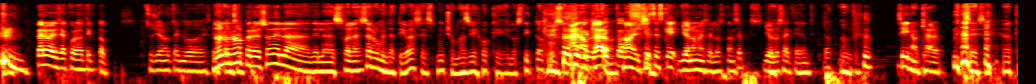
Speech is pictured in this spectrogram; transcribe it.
pero es de acuerdo a TikTok. Entonces yo no tengo ese No, no, no, pero eso de, la, de las falacias argumentativas es mucho más viejo que los TikTokers. Ah, no, claro. TikToks. No, el chiste es que yo no me sé los conceptos. Yo los saqué de un TikTok. Ok. Sí, no, claro. Sí, sí, ok.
